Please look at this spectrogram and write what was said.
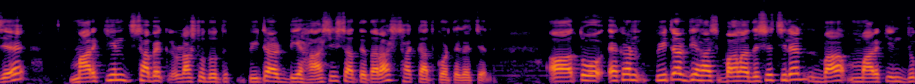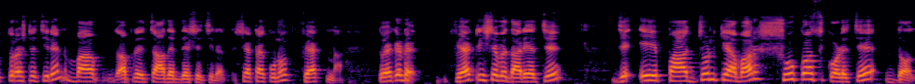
যে মার্কিন সাবেক রাষ্ট্রদূত পিটার ডি হাসির সাথে তারা সাক্ষাৎ করতে গেছেন। তো এখন পিটার ডি হাস বাংলাদেশে ছিলেন বা মার্কিন যুক্তরাষ্ট্রে ছিলেন বা আপনি চাঁদের দেশে ছিলেন, সেটা কোনো ফ্যাক্ট না। তো এখানে ফ্যাক্ট হিসেবে দাঁড়িয়েছে যে এই পাঁচজনকে আবার সুকজ করেছে দল।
